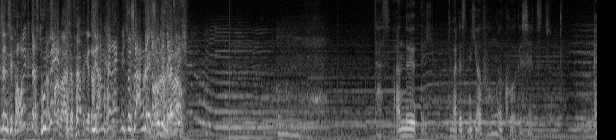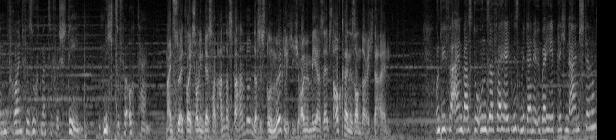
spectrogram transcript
Sind Sie verrückt? Das tut das weh. war doch also fertig gedacht. Sie haben kein Recht, mich zu schlagen. Das ist. Das war nötig. Du hattest mich auf Hungerkur gesetzt. Einen Freund versucht man zu verstehen und nicht zu verurteilen. Meinst du etwa, ich soll ihn deshalb anders behandeln? Das ist unmöglich. Ich räume mir ja selbst auch keine Sonderrechte ein. Und wie vereinbarst du unser Verhältnis mit deiner überheblichen Einstellung?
